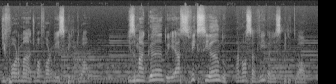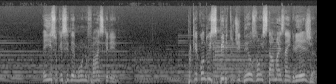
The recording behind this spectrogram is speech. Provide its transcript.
de forma de uma forma espiritual, esmagando e asfixiando a nossa vida espiritual. É isso que esse demônio faz, querido. Porque quando o espírito de Deus não está mais na igreja,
